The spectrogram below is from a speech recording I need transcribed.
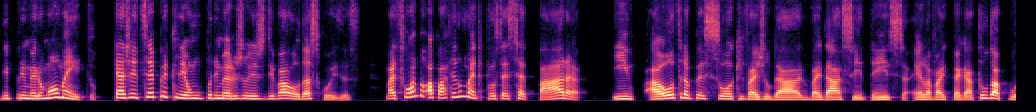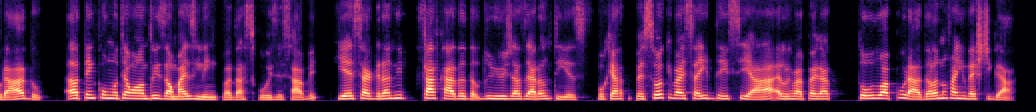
de primeiro momento. Que a gente sempre cria um primeiro juízo de valor das coisas. Mas quando, a partir do momento que você separa e a outra pessoa que vai julgar, vai dar a sentença, ela vai pegar tudo apurado, ela tem como ter uma visão mais limpa das coisas, sabe? E essa é a grande sacada do juiz das garantias. Porque a pessoa que vai sentenciar, ela vai pegar tudo apurado, ela não vai investigar.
